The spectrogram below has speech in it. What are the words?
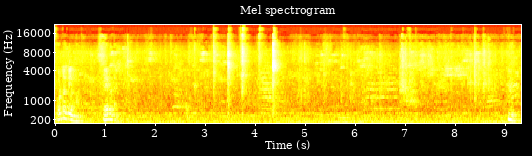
ஃபோட்டோக்கலாமா ப்ளே பண்ணேன் அது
